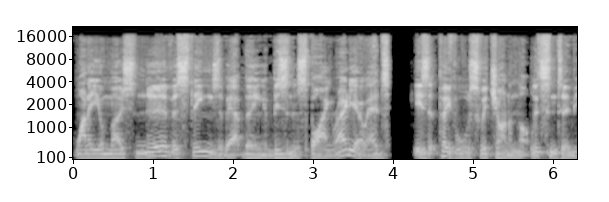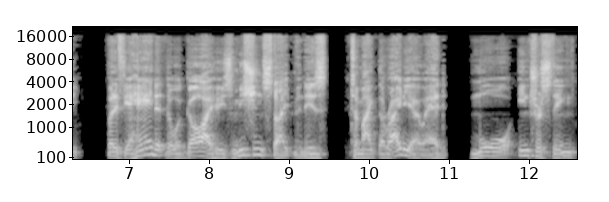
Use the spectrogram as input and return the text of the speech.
one of your most nervous things about being a business buying radio ads is that people will switch on and not listen to me. But if you hand it to a guy whose mission statement is to make the radio ad more interesting,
